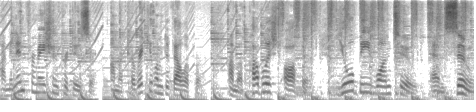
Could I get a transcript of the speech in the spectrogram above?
I'm an information producer. I'm a curriculum developer. I'm a published author. You'll be one too, and soon.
